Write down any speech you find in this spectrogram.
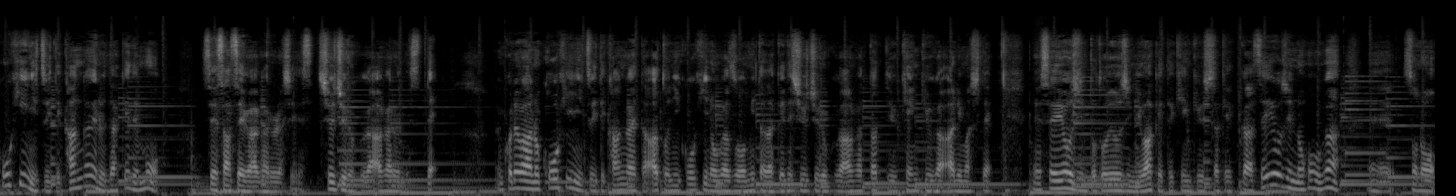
コーヒーについて考えるだけでも生産性が上がるらしいです。集中力が上がるんですって。これはあのコーヒーについて考えた後にコーヒーの画像を見ただけで集中力が上がったっていう研究がありまして西洋人と東洋人に分けて研究した結果西洋人の方が、えー、その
